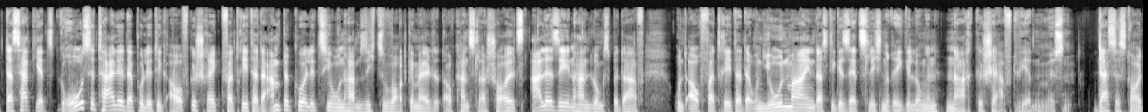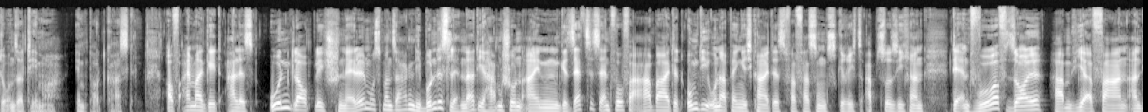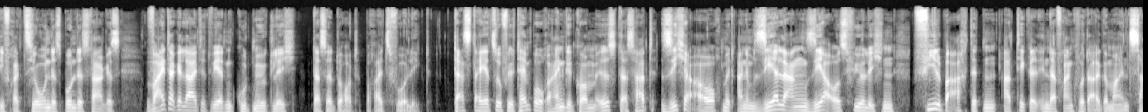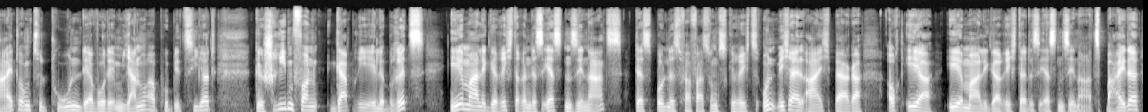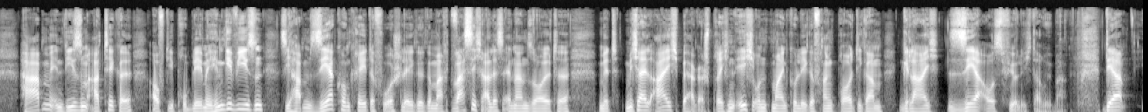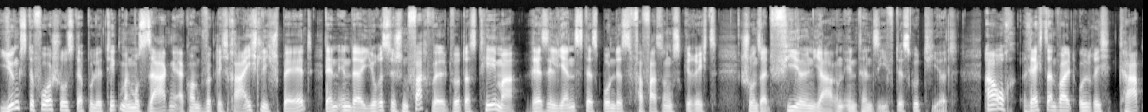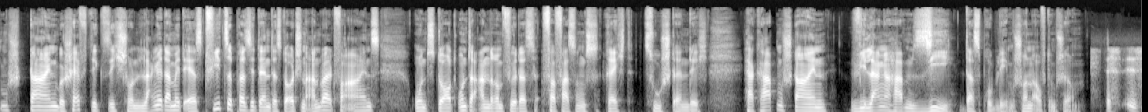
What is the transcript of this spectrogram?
Das hat jetzt große Teile der Politik aufgeschreckt. Vertreter der Ampelkoalition haben sich zu Wort gemeldet, auch Kanzler Scholz. Alle sehen Handlungsbedarf und auch Vertreter der Union meinen, dass die gesetzlichen Regelungen nachgeschärft werden müssen. Das ist heute unser Thema im Podcast. Auf einmal geht alles unglaublich schnell, muss man sagen. Die Bundesländer, die haben schon einen Gesetzesentwurf erarbeitet, um die Unabhängigkeit des Verfassungsgerichts abzusichern. Der Entwurf soll, haben wir erfahren, an die Fraktion des Bundestages weitergeleitet werden. Gut möglich, dass er dort bereits vorliegt. Dass da jetzt so viel Tempo reingekommen ist, das hat sicher auch mit einem sehr langen, sehr ausführlichen, viel beachteten Artikel in der Frankfurter Allgemeinen Zeitung zu tun. Der wurde im Januar publiziert, geschrieben von Gabriele Britz, ehemalige Richterin des ersten Senats des Bundesverfassungsgerichts und Michael Eichberger, auch er ehemaliger Richter des ersten Senats. Beide haben in diesem Artikel auf die Probleme hingewiesen. Sie haben sehr konkrete Vorschläge gemacht, was sich alles ändern sollte. Mit Michael Eichberger sprechen ich und mein Kollege Frank Bräutigam gleich sehr ausführlich darüber. Der jüngste Vorschuss der Politik, man muss sagen, er kommt wirklich reichlich spät, denn in der juristischen Fachwelt wird das Thema Resilienz des Bundesverfassungsgerichts schon seit vielen Jahren intensiv diskutiert. Auch Rechtsanwalt Ulrich Karpenstein beschäftigt sich schon lange damit. Er ist Vizepräsident des Deutschen Anwaltvereins und dort unter anderem für das Verfassungsrecht zuständig. Herr Karpenstein, wie lange haben Sie das Problem schon auf dem Schirm? Das ist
